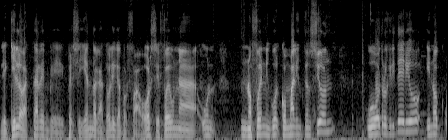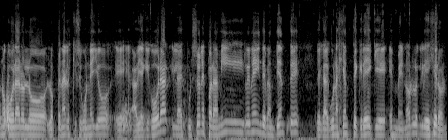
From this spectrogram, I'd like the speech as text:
¿De quién lo va a estar eh, persiguiendo a Católica, por favor? Si fue una... Un, no fue ningún, con mala intención, hubo otro criterio y no, no cobraron lo- los penales que según ellos eh, había que cobrar y las expulsiones para mí, René, independiente de que alguna gente cree que es menor lo que le dijeron,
